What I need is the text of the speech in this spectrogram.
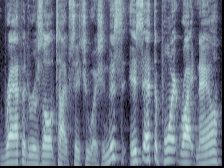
rapid result type situation. This is at the point right now.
